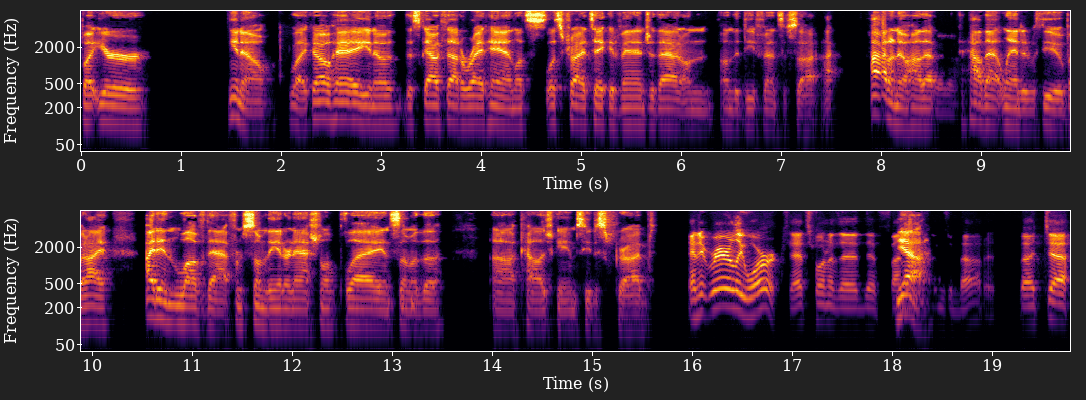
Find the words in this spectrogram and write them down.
but you're, you know, like oh hey, you know this guy without a right hand. Let's let's try to take advantage of that on on the defensive side. I, I don't know how that how that landed with you, but I I didn't love that from some of the international play and some of the uh, college games he described. And it rarely worked. That's one of the the fun yeah. things about it. But uh,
